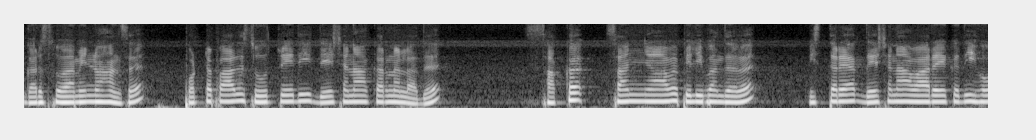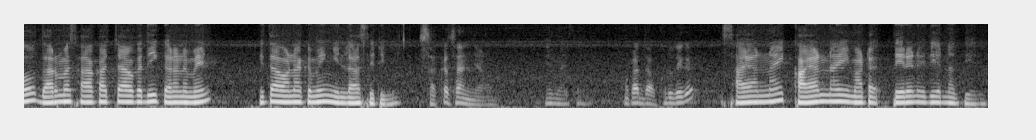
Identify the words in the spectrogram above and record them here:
ගරු ස්වාමින් වහන්සේ පොට්ටපාද සූත්‍රයේදී දේශනා කරන ලද සක සංඥාව පිළිබඳව විස්තරයක් දේශනා වාරයකදී හෝ ධර්ම සාකච්ඡාවකදී කරන මෙන් හිත අවනකමින් ඉල්ලා සිටිමි. සක සංඥාව. එහෙමයි සර්. මොකක්ද අකුරු දෙක? සයන්නයි කයන්නයි මට තේරෙන විදිහට නම් තියෙනවා.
